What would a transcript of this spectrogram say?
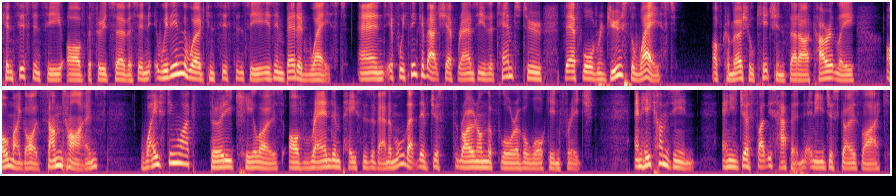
consistency of the food service. And within the word consistency is embedded waste. And if we think about Chef Ramsay's attempt to therefore reduce the waste of commercial kitchens that are currently, oh my God, sometimes wasting like 30 kilos of random pieces of animal that they've just thrown on the floor of a walk in fridge. And he comes in and he just like this happened and he just goes like,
